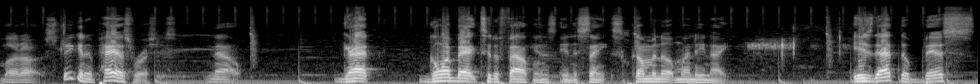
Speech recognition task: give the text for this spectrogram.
But uh, speaking of pass rushes, now got going back to the Falcons and the Saints coming up Monday night. Is that the best?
